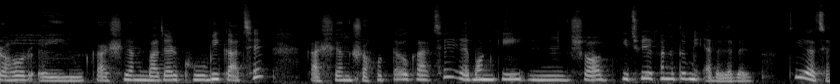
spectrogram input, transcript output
শহর, এই কার্শিয়াং বাজার খুবই কাছে, কার্শিয়াং শহরটাও কাছে, এমনকি সব কিছুই এখানে তুমি অ্যাভেলেবেল ঠিক আছে?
